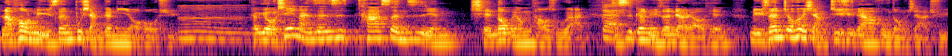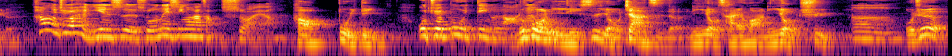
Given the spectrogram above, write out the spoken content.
然后女生不想跟你？有后续，嗯，有些男生是他甚至连钱都不用掏出来，对，只是跟女生聊聊天，女生就会想继续跟他互动下去了。他们就会很厌世的说，那是因为他长得帅啊。好，不一定，我觉得不一定啦。如果你是有价值的，你有才华，你有趣，嗯，我觉得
